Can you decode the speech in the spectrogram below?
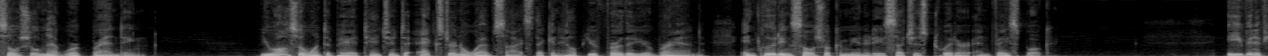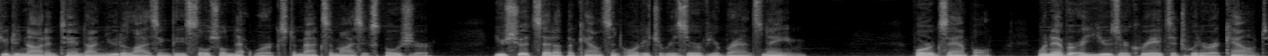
Social network branding. You also want to pay attention to external websites that can help you further your brand, including social communities such as Twitter and Facebook. Even if you do not intend on utilizing these social networks to maximize exposure, you should set up accounts in order to reserve your brand's name. For example, whenever a user creates a Twitter account,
